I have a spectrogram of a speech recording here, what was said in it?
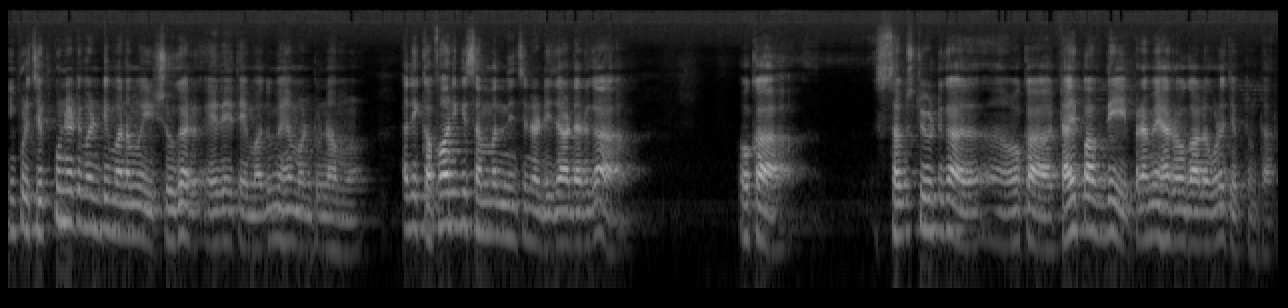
ఇప్పుడు చెప్పుకునేటువంటి మనము ఈ షుగర్ ఏదైతే మధుమేహం అంటున్నామో అది కఫానికి సంబంధించిన డిజార్డర్గా ఒక సబ్స్టిట్యూట్గా ఒక టైప్ ఆఫ్ ది ప్రమేహ రోగాలు కూడా చెప్తుంటారు.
